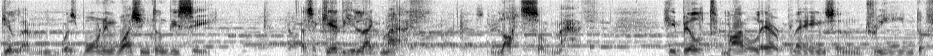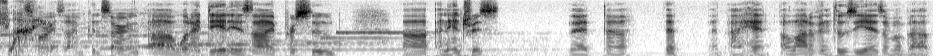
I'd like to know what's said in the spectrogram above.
Gillam was born in Washington, D.C. As a kid, he liked math, lots of math. He built model airplanes and dreamed of flying. As far as I'm concerned, uh, what I did is I pursued uh, an interest that, uh, that that I had a lot of enthusiasm about.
